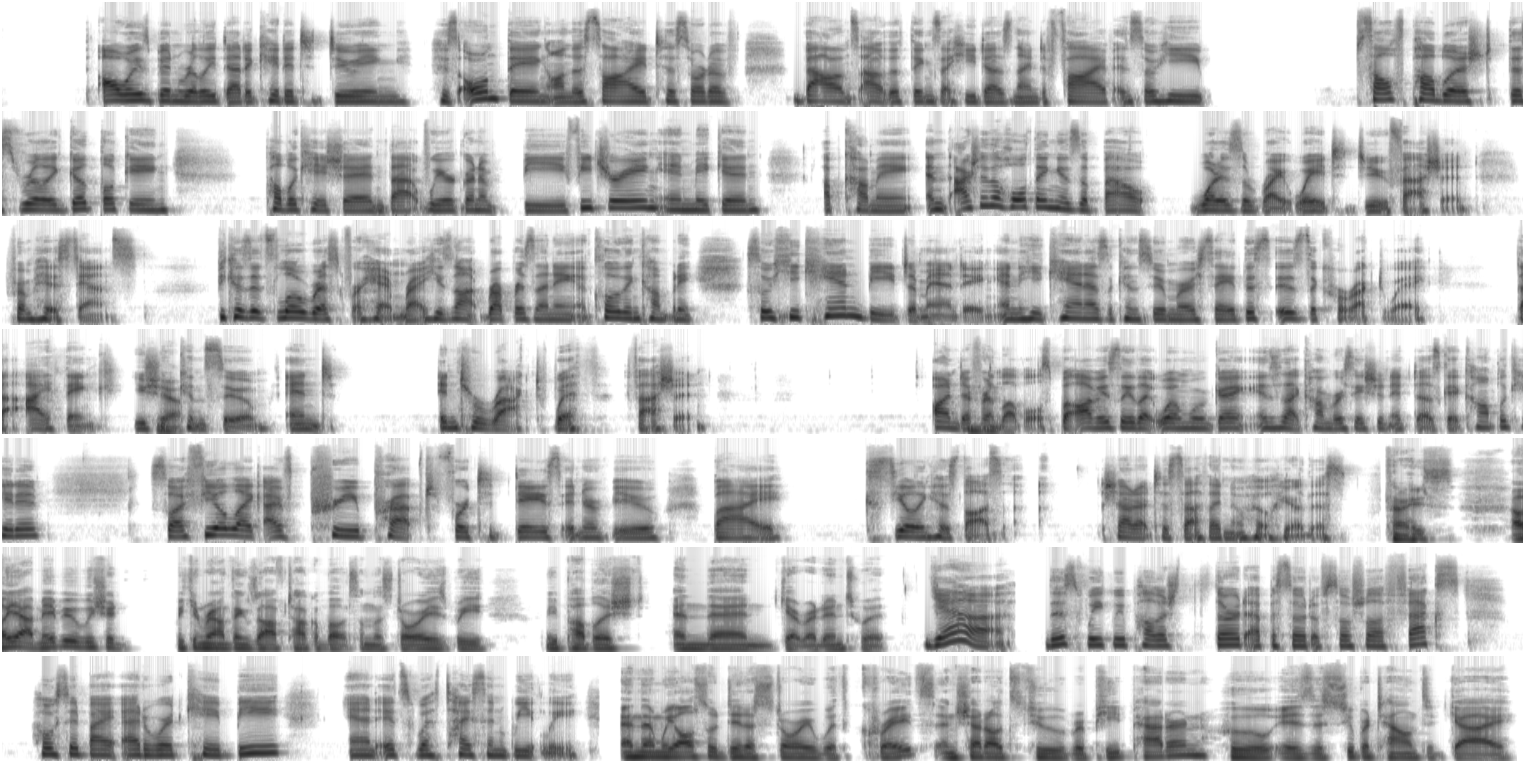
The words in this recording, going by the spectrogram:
always been really dedicated to doing his own thing on the side to sort of balance out the things that he does nine to five. And so he self published this really good looking publication that we're going to be featuring in MAEKAN upcoming. And actually, the whole thing is about what is the right way to do fashion from his stance because it's low risk for him, right? He's not representing a clothing company. So he can be demanding and he can, as a consumer, say, this is the correct way that I think you should Yeah. consume and interact with fashion on different Mhm. levels. But obviously, like when we're going into that conversation, it does get complicated. So I feel like I've pre prepped for today's interview by stealing his thoughts. Shout out to Seth. I know he'll hear this. Nice. Oh yeah, maybe we should we can round things off, talk about some of the stories we we published, and then get right into it. Yeah. This week we published the third episode of Social Effects, hosted by Edward KB, and it's with Tyson Wheatley. And then we also did a story with Qrates, and shout outs to Repeat Pattern, who is this super talented guy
